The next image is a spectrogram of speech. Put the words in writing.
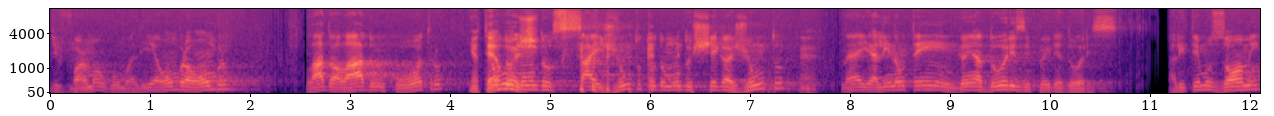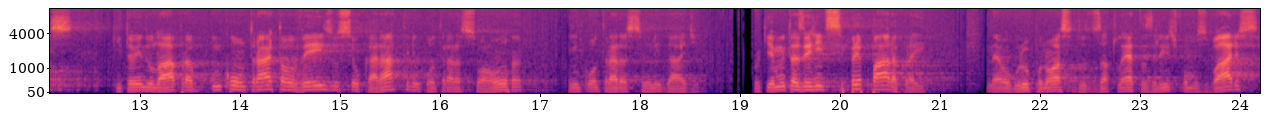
De forma alguma. Ali é ombro a ombro, lado a lado, um com o outro. E até todo hoje. mundo sai junto, todo mundo chega junto. Né? E ali não tem ganhadores e perdedores. Ali temos homens que estão indo lá para encontrar talvez o seu caráter, encontrar a sua honra, encontrar a sua unidade. Porque muitas vezes a gente se prepara para ir. Né? O grupo nosso dos atletas ali, fomos vários,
